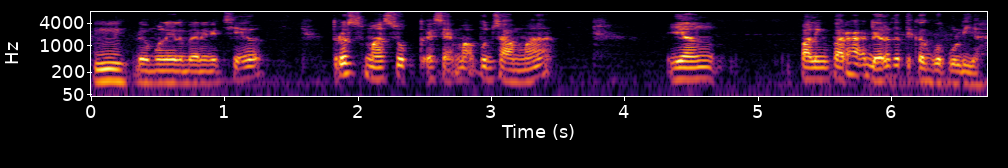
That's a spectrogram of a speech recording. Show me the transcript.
Hmm. udah mulai lembaran kecil. Terus masuk SMA pun sama. Yang paling parah adalah ketika gue kuliah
